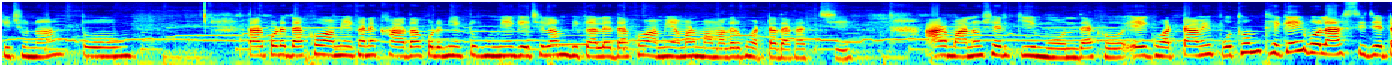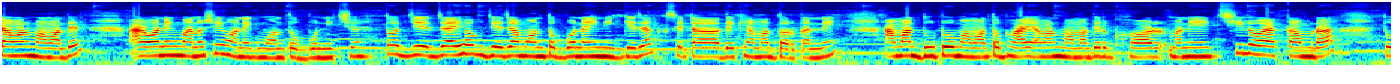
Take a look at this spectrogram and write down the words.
কিছু না, তো তারপরে দেখো আমি এখানে খাওয়া দাওয়া করে নিয়ে একটু ঘুমিয়ে গেছিলাম। বিকালে দেখো আমি আমার মামাদের ঘরটা দেখাচ্ছি। আর মানুষের কি মন? দেখো, এই ঘরটা আমি প্রথম থেকেই বলে আসছি যে এটা আমার মামাদের। আর অনেক মানুষই অনেক মন্তব্য নিচ্ছে। তো যে যাই হোক, যে যা মন্তব্য নেয় নিগে যাক, সেটা দেখে আমার দরকার নেই। আমার দুটো মামাতো ভাই, আমার মামাদের ঘর মানে ছিল এক কামরা। তো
